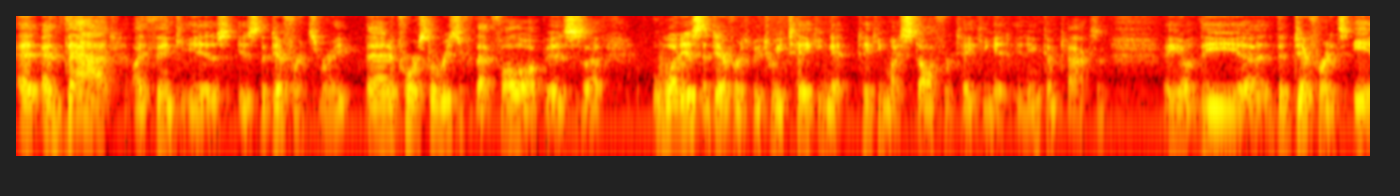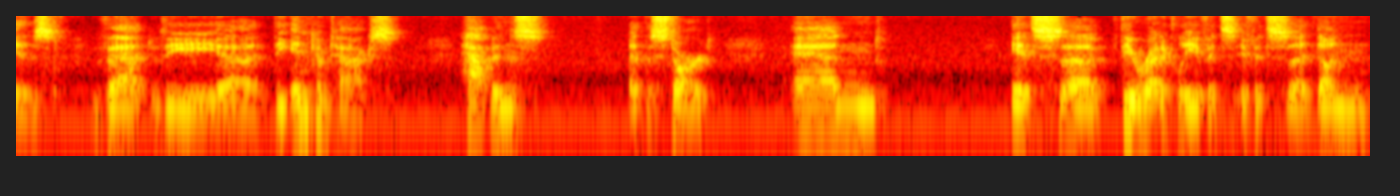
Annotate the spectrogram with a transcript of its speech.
and, that I think is is the difference, right? And of course, the reason for that follow up is uh, what is the difference between taking it, taking my stuff, or taking it in income tax? And you know, the uh, the difference is that the uh, the income tax happens at the start, and it's uh, theoretically, if it's if it's uh, done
